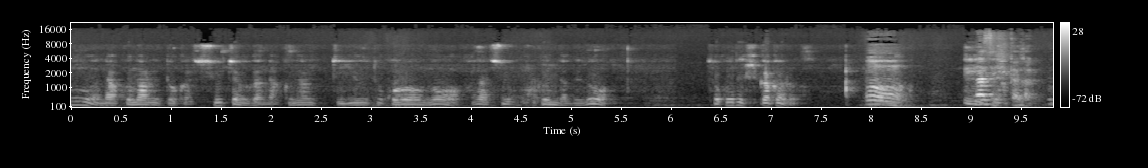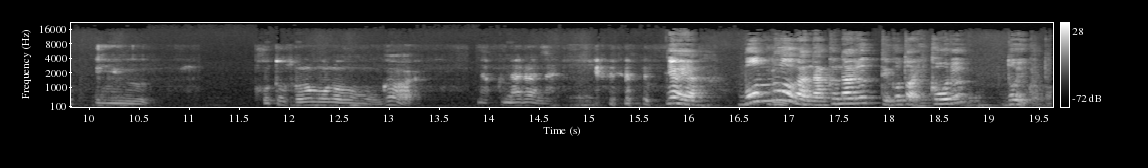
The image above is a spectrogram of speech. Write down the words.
悩がなくなるとか執着がなくなるっていうところの話を聞くんだけどそこで引っかかる。うんうん。なぜ引っかかる？っていうことそのものがなくならないいやいや煩悩がなくなる？っていうことはイコールどういうこと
